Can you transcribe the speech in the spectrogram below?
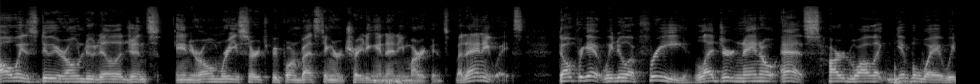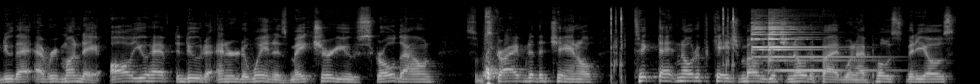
Always do your own due diligence and your own research before investing or trading in any markets. But, anyways, don't forget we do a free Ledger Nano S hard wallet giveaway. We do that every Monday. All you have to do to enter to win is make sure you scroll down, subscribe to the channel, tick that notification bell to get you notified when I post videos,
